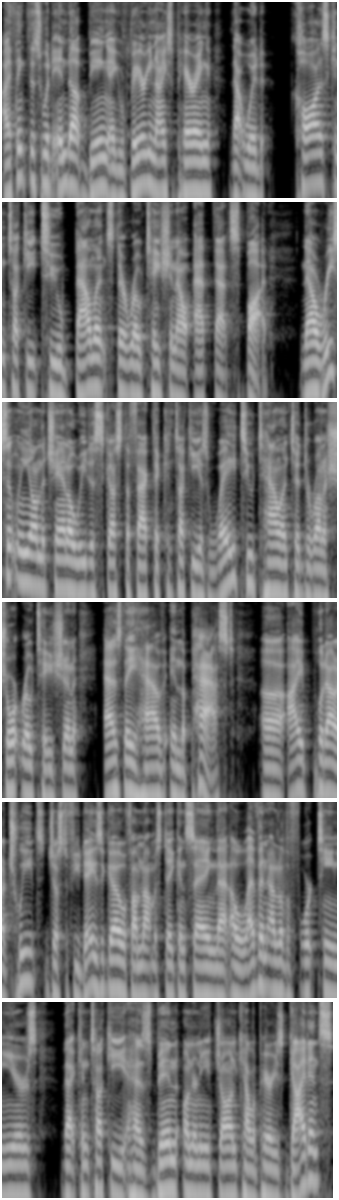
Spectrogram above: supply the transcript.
I think this would end up being a very nice pairing that would cause Kentucky to balance their rotation out at that spot. Now, recently on the channel, we discussed the fact that Kentucky is way too talented to run a short rotation as they have in the past. Uh, I put out a tweet just a few days ago, if I'm not mistaken, saying that 11 out of the 14 years that Kentucky has been underneath John Calipari's guidance,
